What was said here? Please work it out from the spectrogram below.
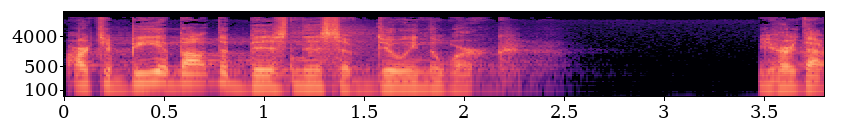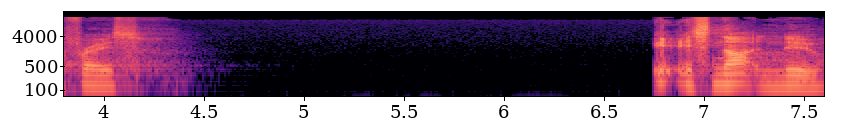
are to be about the business of doing the work. You heard that phrase? It's not new.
